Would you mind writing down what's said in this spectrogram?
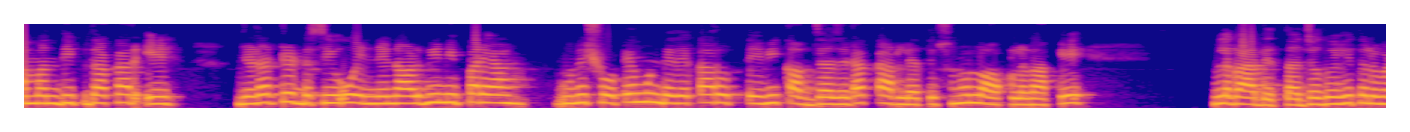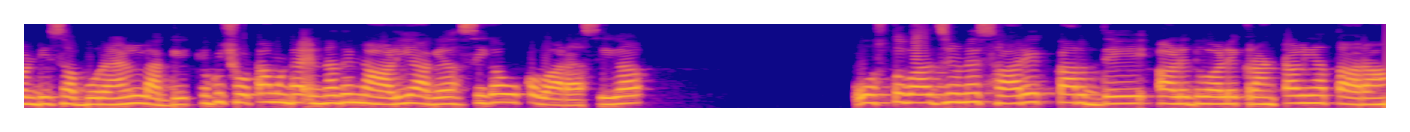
ਅਮਨਦੀਪ ਦਾ ਘਰ ਇਹ ਜਿਹੜਾ ਢਿੱਡ ਸੀ ਉਹ ਇੰਨੇ ਨਾਲ ਵੀ ਨਹੀਂ ਭਰਿਆ। ਉਹਨੇ ਛੋਟੇ ਮੁੰਡੇ ਦੇ ਘਰ ਉੱਤੇ ਵੀ ਕਬਜ਼ਾ ਜਿਹੜਾ ਕਰ ਲਿਆ ਤੇ ਉਸ ਨੂੰ ਲੋਕ ਲਗਾ ਕੇ ਲਗਾ ਦਿੱਤਾ, ਜਦੋਂ ਇਹ ਤਲਵੰਡੀ ਸਾਬੋ ਰਹਿਣ ਲੱਗੇ ਕਿਉਂਕਿ ਛੋਟਾ ਮੁੰਡਾ ਇਹਨਾਂ ਦੇ ਨਾਲ ਹੀ ਆ ਗਿਆ ਸੀਗਾ, ਉਹ ਕੁਵਾਰਾ ਸੀਗਾ। ਉਸ ਤੋਂ ਬਾਅਦ ਜੀ ਉਹਨੇ ਸਾਰੇ ਘਰ ਦੇ ਆਲੇ ਦੁਆਲੇ ਕਰੰਟ ਵਾਲੀਆਂ ਤਾਰਾਂ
